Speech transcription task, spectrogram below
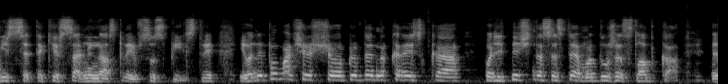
місце такі ж самі настрої в суспільстві. І вони побачили, що південно-корейська політична система дуже слабка. Е,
